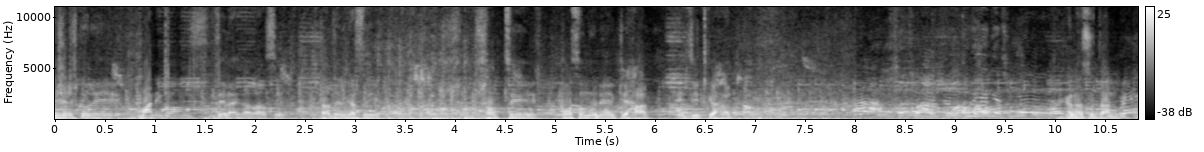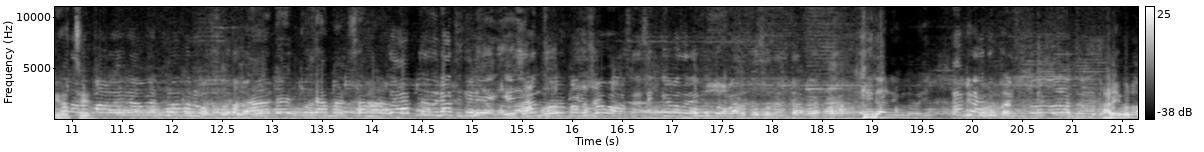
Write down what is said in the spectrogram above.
বিশেষ করে মানিগঞ্জ জেলায় যারা আছে, তাদের কাছে সবচেয়ে পছন্দনীয় একটি হাট, এই জিটকা হাট। এখানে হচ্ছে ধান বিক্রি হচ্ছে। কি ধান এগুলো ভাই? আর এগুলো?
